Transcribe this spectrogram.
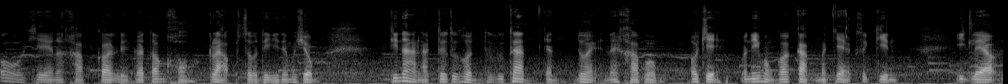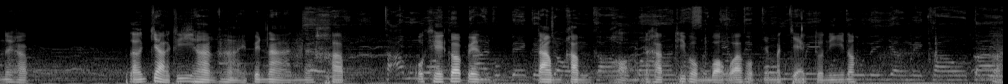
โอเคนะครับ ก่อนอื่นก็ต้องขอกราบสวัสดีท่านผู้ชม ที่น่ารักทุกๆคนทุกๆท่านกันด้วยนะครับผม โอเค วันนี้ผมก็กลับมาแจกสกินอีกแล้วนะครับ หลังจากที่ห่างหายไปนานนะครับ โอเคก็เป็นตามคำขอนะครับ ที่ผมบอกว่าผมจะมาแจกตัวนี้เนาะะ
